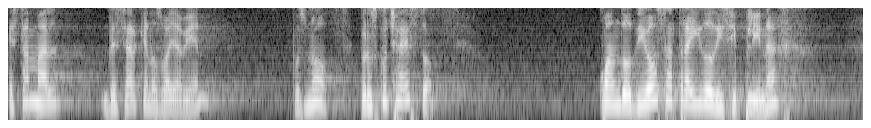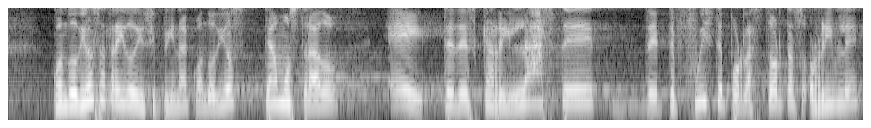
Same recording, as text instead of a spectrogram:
¿está mal desear que nos vaya bien? Pues no, pero escucha esto. Cuando Dios ha traído disciplina, cuando Dios ha traído disciplina, cuando Dios te ha mostrado, hey, te descarrilaste, te, te fuiste por las tortas horrible,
